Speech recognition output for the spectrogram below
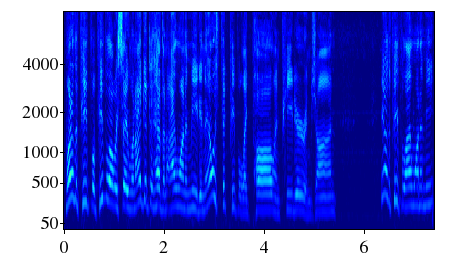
one of the people, people always say, when I get to heaven, I want to meet. And they always pick people like Paul and Peter and John. You know the people I want to meet?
